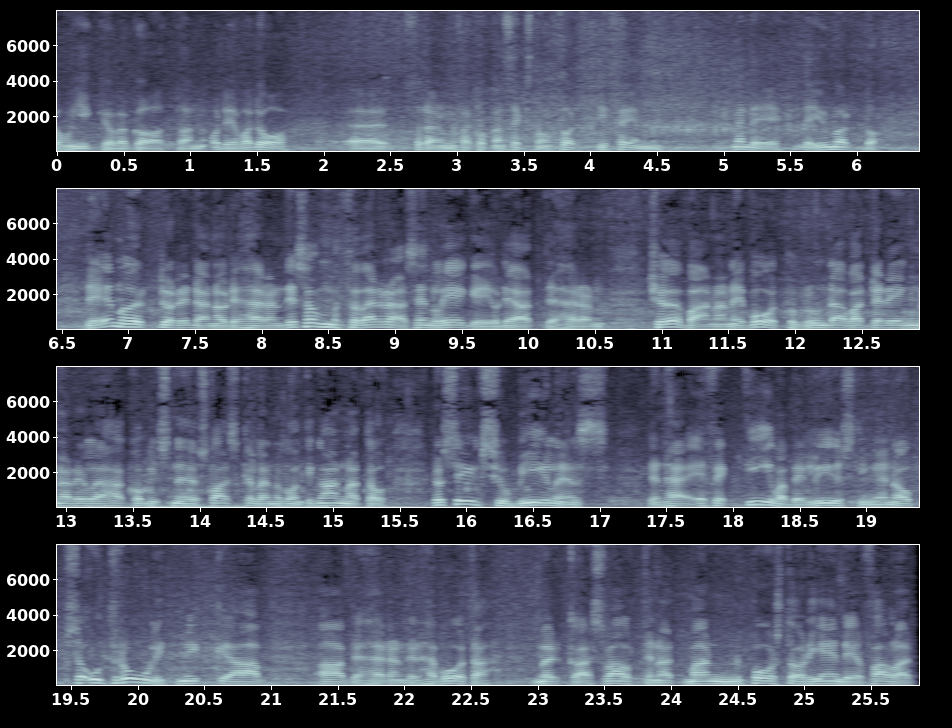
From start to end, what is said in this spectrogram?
då hon gick över gatan och det var då eh, sådär ungefär klockan 16.45. Men det, det är ju mörkt då. Det är mörkt då redan och det, här, det som förvärrar sen läget är ju det att det här, körbanan är våt på grund av att det regnar eller har kommit snöslask eller någonting annat. Och då syns ju bilens den här effektiva belysningen upp så otroligt mycket av, av det här, den här våta mörka asfalten att man påstår i en del fall att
